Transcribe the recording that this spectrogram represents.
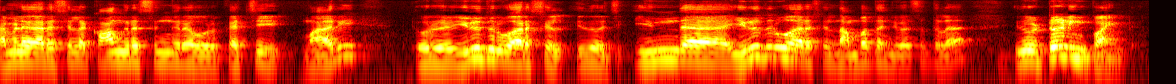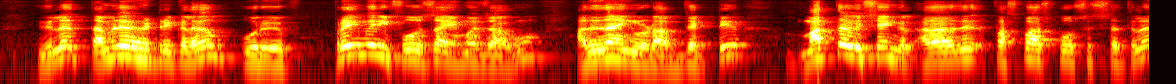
தமிழக அரசியலில் காங்கிரஸுங்கிற ஒரு கட்சி மாறி ஒரு இருதுருவ அரசியல் இது வச்சு. இந்த இருதுருவ அரசியல் இந்த ஐம்பத்தஞ்சு வருஷத்தில் இது ஒரு டேர்னிங் பாயிண்ட் இதில் தமிழக வெற்றி கழகம் ஒரு பிரைமரி ஃபோர்ஸாக எமர்ஜ் ஆகும். அதுதான் எங்களோட அப்ஜெக்டிவ் மற்ற விஷயங்கள் அதாவது ஃபஸ்ட் பாஸ்போர்ட் சிஸ்டத்தில்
